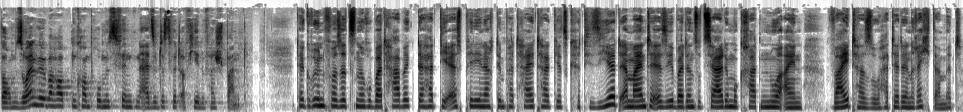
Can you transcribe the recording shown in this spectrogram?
warum sollen wir überhaupt einen Kompromiss finden? Also das wird auf jeden Fall spannend. Der Grünen-Vorsitzende Robert Habeck, der hat die SPD nach dem Parteitag jetzt kritisiert. Er meinte, er sehe bei den Sozialdemokraten nur ein Weiter so. Hat er denn recht damit?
